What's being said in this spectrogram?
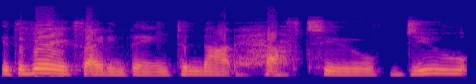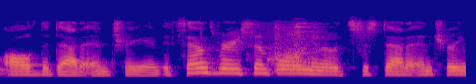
it's a very exciting thing to not have to do all the data entry. And it sounds very simple, you know, it's just data entry,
